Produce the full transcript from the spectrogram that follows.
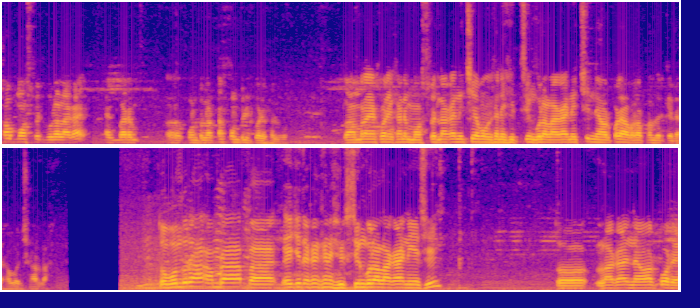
সব মসপেটগুলো লাগাই, একবার কন্ট্রোলারটা কমপ্লিট করে ফেলব। তো আমরা এখন এখানে মসপেট লাগাই নিচ্ছি এবং এখানে হিটসিংগুলো লাগাই নিচ্ছি, নেওয়ার পরে আবার আপনাদেরকে দেখাবো ইনশাআল্লাহ। তো বন্ধুরা, আমরা এই যে দেখেন এখানে হিটসিংগুলো লাগাই নিয়েছি। তো লাগাই নেওয়ার পরে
